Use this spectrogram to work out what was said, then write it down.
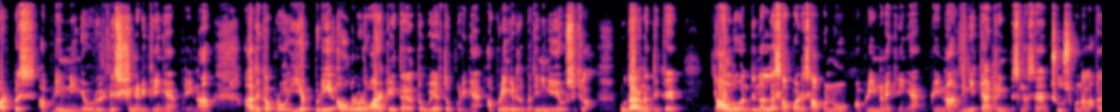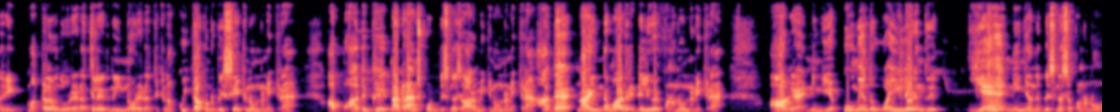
பர்பஸ் அப்படின்னு நீங்கள் ஒரு டெசிஷன் எடுக்கிறீங்க அப்படின்னா அதுக்கப்புறம் எப்படி அவங்களோட வாழ்க்கை தரத்தை உயர்த்த போகிறீங்க அப்படிங்கிறத பற்றி நீங்கள் யோசிக்கலாம். உதாரணத்துக்கு அவங்க வந்து நல்ல சாப்பாடு சாப்பிடணும் அப்படின்னு நினைக்கிறீங்க அப்படின்னா நீங்கள் கேட்டரிங் பிஸ்னஸை சூஸ் பண்ணலாம். மாதிரி மக்களை வந்து ஒரு இடத்துல இருந்து இன்னொரு இடத்துக்கு நான் குயிக்காக கொண்டு போய் சேர்க்கணும்னு நினைக்கிறேன். அப்போ அதுக்கு நான் டிரான்ஸ்போர்ட் பிஸ்னஸ் ஆரம்பிக்கணும்னு நினைக்கிறேன். அதை நான் இந்த மாதிரி டெலிவர் பண்ணணும்னு நினைக்கிறேன். ஆக நீங்கள் எப்பவுமே அந்த ஒயிலிருந்து ஏன் நீங்கள் அந்த பிஸ்னஸை பண்ணணும்?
